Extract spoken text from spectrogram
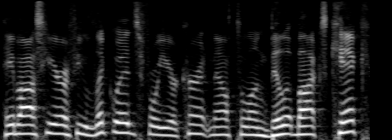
Hey, boss, here are a few liquids for your current mouth to lung billet box kick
